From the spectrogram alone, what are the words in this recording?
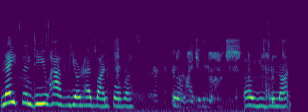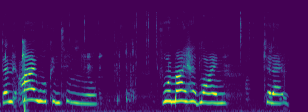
Nathan, do you have your headline for us? No, I do not. Oh, you do not. Then I will continue for my headline today.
